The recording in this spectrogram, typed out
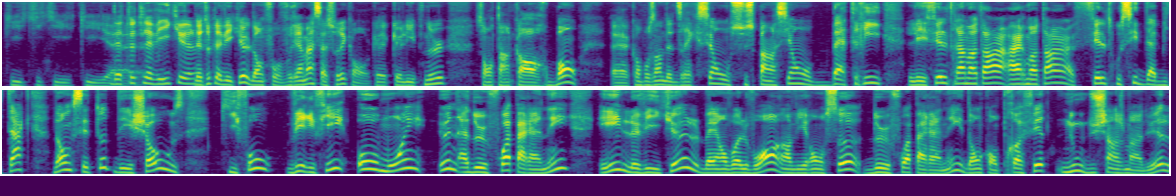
qui, qui, qui, qui, De euh, tout le véhicule. de tout le véhicule. Donc, il faut vraiment s'assurer que, que les pneus sont encore bons. Euh, composantes de direction, suspension, batterie, les filtres à moteur, air moteur, filtres aussi d'habitacle. Donc, c'est toutes des choses qu'il faut vérifier au moins une à deux fois par année et le véhicule, ben on va le voir environ ça deux fois par année. Donc on profite nous du changement d'huile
